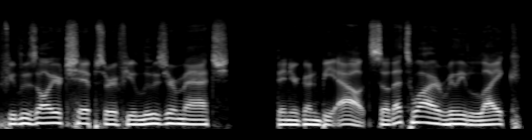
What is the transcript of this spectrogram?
If you lose all your chips or if you lose your match, then you're going to be out. So that's why I really like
